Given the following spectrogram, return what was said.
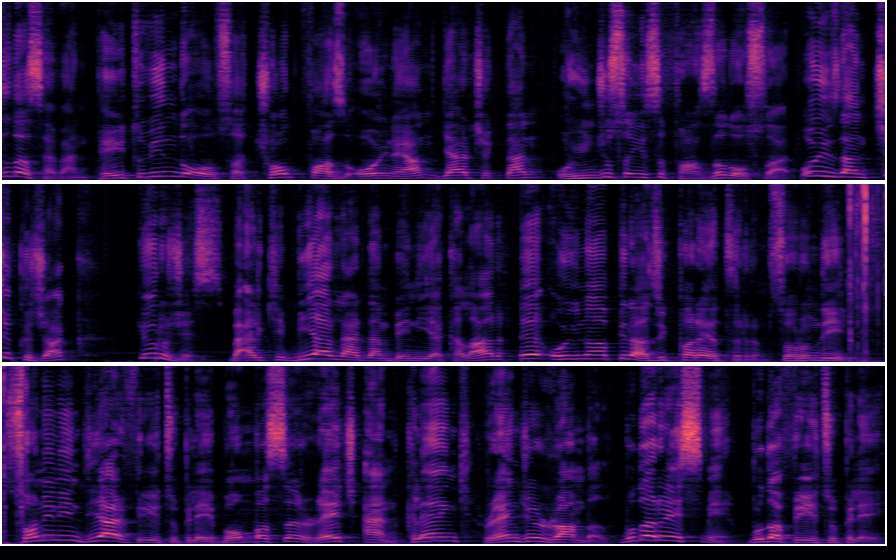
tarzı da seven, pay to win de olsa çok fazla oynayan gerçekten oyuncu sayısı fazla dostlar. O yüzden çıkacak Göreceğiz. Belki bir yerlerden beni yakalar ve oyuna birazcık para yatırırım. Sorun değil. Sony'nin diğer free to play bombası Ratchet Clank Ranger Rumble. Bu da resmi. Bu da free to play.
